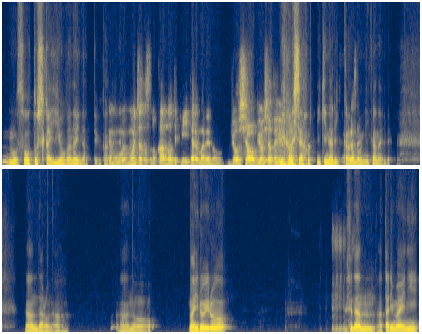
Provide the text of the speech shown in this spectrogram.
う、もうそうとしか言いようがないなっていう感じででも。もうもうちょっとその感動的に至るまでの描写を描写というか描、写をいきなり感動に行かないで。なんだろうな。あの、まあいろいろ、普段当たり前に、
